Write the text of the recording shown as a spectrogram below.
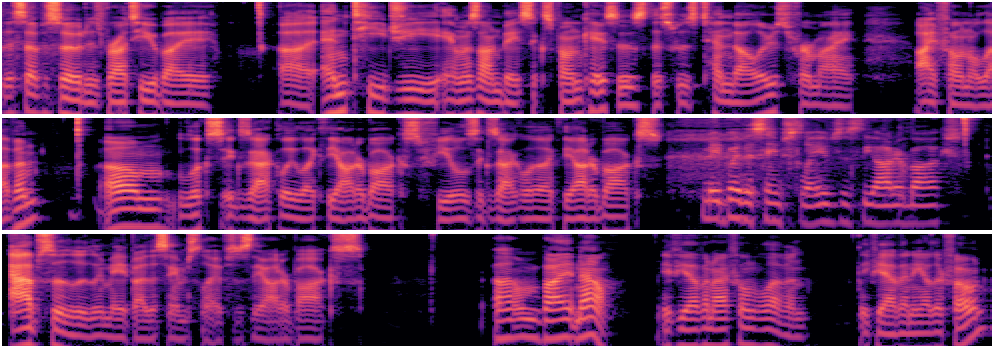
This episode is brought to you by uh, NTG Amazon Basics phone cases. This was ten dollars for my iPhone 11. Um, looks exactly like the OtterBox. Feels exactly like the OtterBox. Made by the same slaves as the OtterBox. Absolutely made by the same slaves as the OtterBox. Um, buy it now if you have an iPhone 11. If you have any other phone,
